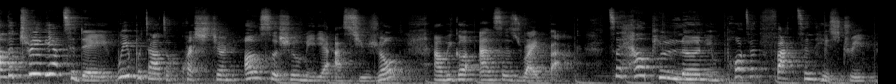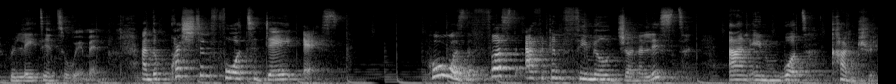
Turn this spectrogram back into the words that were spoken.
On the trivia today, we put out a question on social media as usual, and we got answers right back to help you learn important facts in history relating to women. And the question for today is Who was the first African female journalist and in what country?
